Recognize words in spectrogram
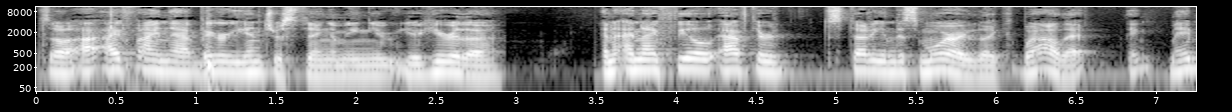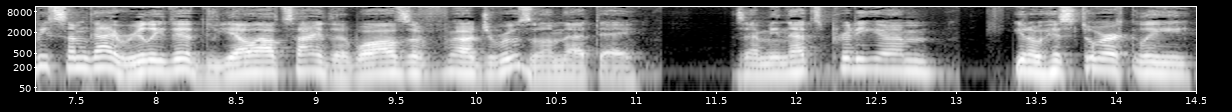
So I, I find that very interesting. I mean, you you hear the, and and I feel after studying this more, I'm like wow, that maybe some guy really did yell outside the walls of uh, Jerusalem that day. I mean, that's pretty. Um, you know, historically,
